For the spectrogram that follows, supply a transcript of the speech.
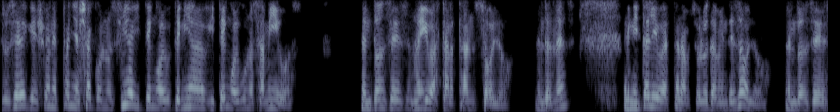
Sucede que yo en España ya conocía y tengo tenía y tengo algunos amigos. Entonces no iba a estar tan solo, ¿entendés? En Italia iba a estar absolutamente solo. Entonces,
